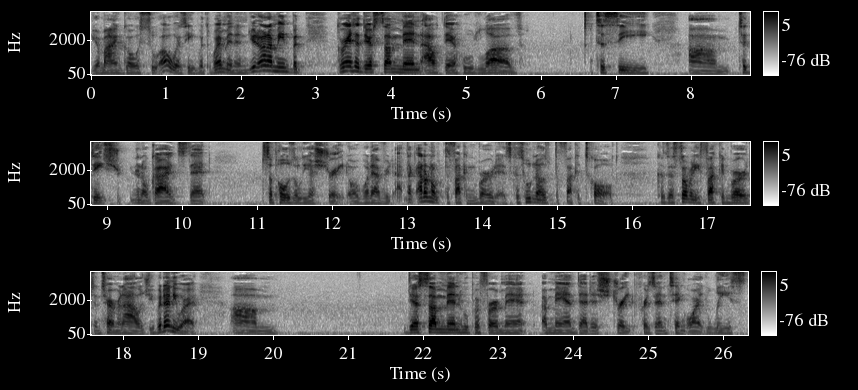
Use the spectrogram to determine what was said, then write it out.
your mind goes to, oh, is he with women? And you know what I mean? But granted, there's some men out there who love to see, um, to date, you know, guys that supposedly are straight or whatever. Like, I don't know what the fucking word is because who knows what the fuck it's called? Because there's so many fucking words and terminology. But anyway, um, there's some men who prefer man a man that is straight presenting or at least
